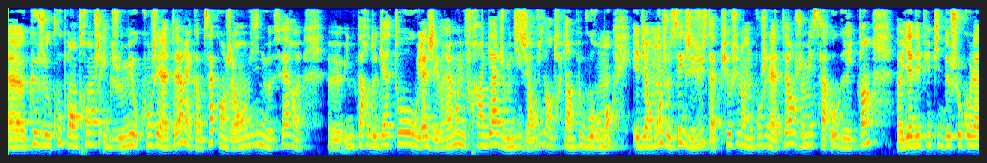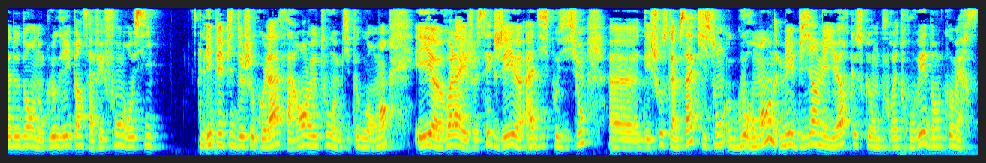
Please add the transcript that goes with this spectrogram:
euh, que je coupe en tranches et que je mets au congélateur. Et comme ça, quand j'ai envie de me faire euh, une part de gâteau ou là j'ai vraiment une fringale, je me dis j'ai envie d'un truc un peu gourmand, et eh bien au moins je sais que j'ai juste à piocher dans mon congélateur, je mets ça au Euh, il y a des pépites de chocolat dedans, donc le grille-pain ça fait fondre aussi les pépites de chocolat, ça rend le tout un petit peu gourmand. Et euh, voilà, et je sais que j'ai euh, à disposition des choses comme ça qui sont gourmandes, mais bien meilleures que ce qu'on pourrait trouver dans le commerce.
